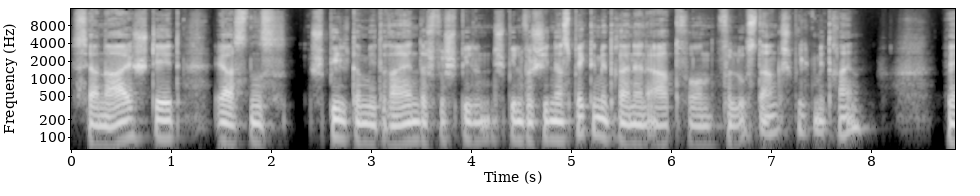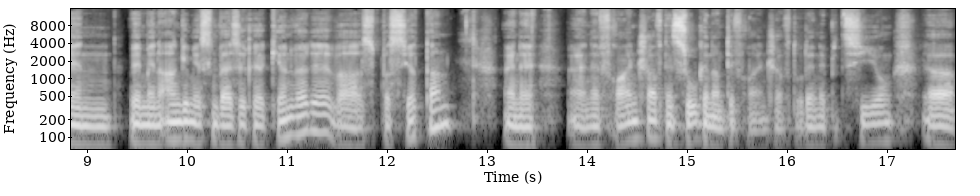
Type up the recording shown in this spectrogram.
sehr nahe steht, erstens spielt da mit rein, da spielen, spielen verschiedene Aspekte mit rein. Eine Art von Verlustangst spielt mit rein. Wenn, wenn man in angemessen Weise reagieren würde, was passiert dann? Eine, eine Freundschaft, eine sogenannte Freundschaft oder eine Beziehung, äh,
